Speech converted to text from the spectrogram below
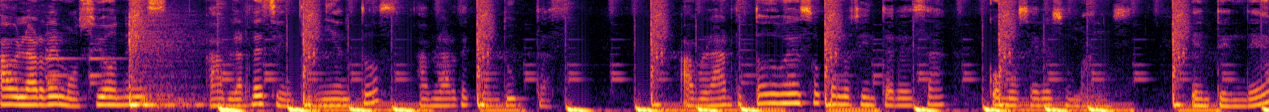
hablar de emociones, hablar de sentimientos, hablar de conductas, hablar de todo eso que nos interesa como seres humanos. Entender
